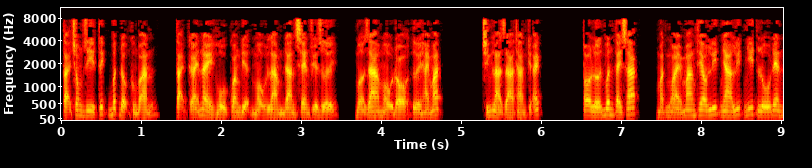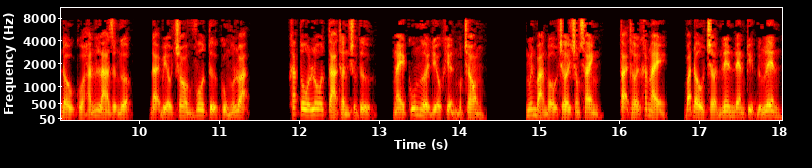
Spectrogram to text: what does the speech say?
tại trong di tích bất động không bán, tại cái này hồ quang điện màu làm đan sen phía dưới, mở ra màu đỏ tươi hai mắt. Chính là gia thản kiệt ách. To lớn vân tay xác, mặt ngoài mang theo lít nha lít nhít lô đen đầu của hắn là dựng ngược, đại biểu cho vô tự cùng hỗn loạn. Khắc tô lô tả thần trưởng tử, ngày cũ người điều khiển một trong nguyên bản bầu trời trong xanh, tại thời khắc này, bắt đầu trở nên đen kịt đứng lên.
